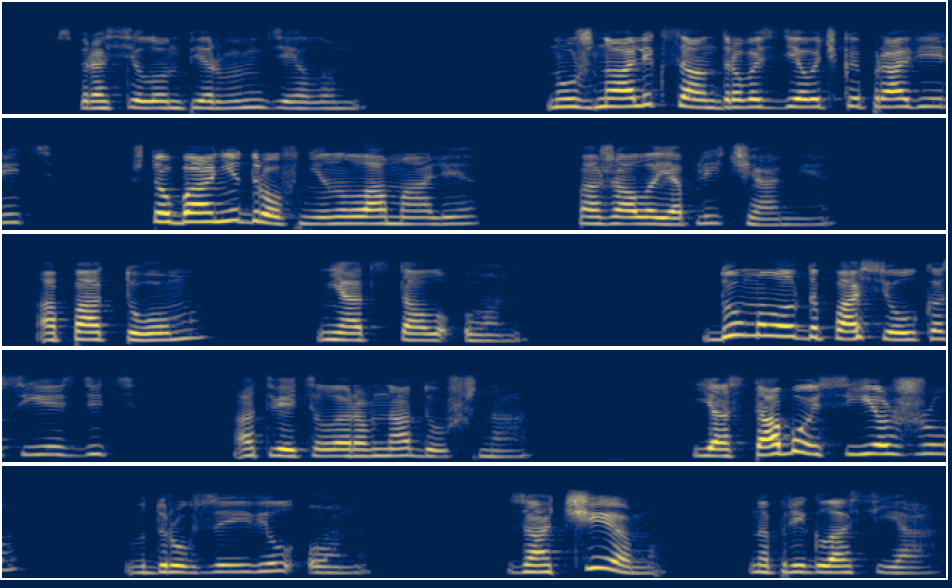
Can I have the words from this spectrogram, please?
— спросил он первым делом. «Нужно Александрова с девочкой проверить, чтобы они дров не наломали», — пожала я плечами. «А потом?» — не отстал он. «Думала до поселка съездить», — ответила равнодушно. «Я с тобой съезжу», — вдруг заявил он. «Зачем?» — напряглась я.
